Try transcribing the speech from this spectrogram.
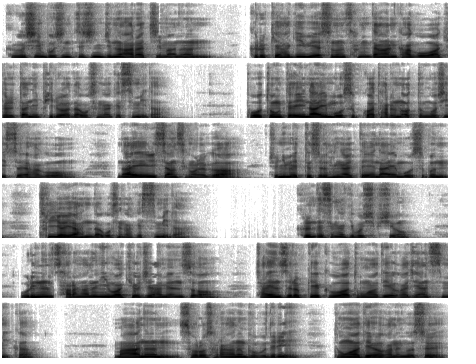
그것이 무슨 뜻인지는 알았지만은 그렇게 하기 위해서는 상당한 각오와 결단이 필요하다고 생각했습니다. 보통 때의 나의 모습과 다른 어떤 것이 있어야 하고 나의 일상생활과 주님의 뜻을 행할 때의 나의 모습은 틀려야 한다고 생각했습니다. 그런데 생각해 보십시오. 우리는 사랑하는 이와 교제하면서 자연스럽게 그와 동화되어 가지 않습니까? 많은 서로 사랑하는 부부들이 동화되어 가는 것을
